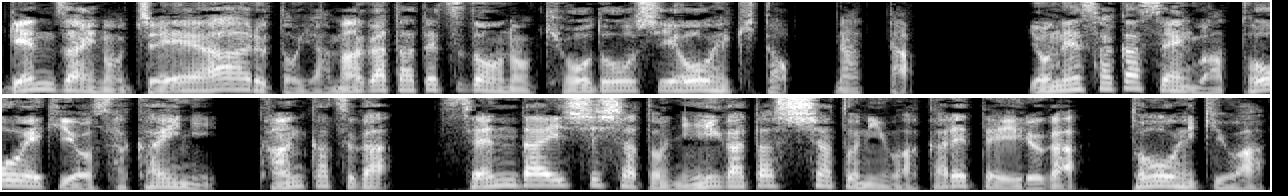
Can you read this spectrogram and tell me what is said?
現在の JR と山形鉄道の共同使用駅となった。米坂線は当駅を境に、管轄が仙台支社と新潟支社とに分かれているが、当駅は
